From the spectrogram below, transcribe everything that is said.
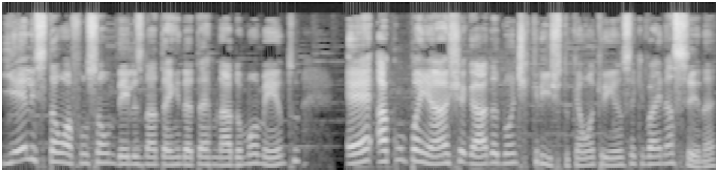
E eles estão, a função deles na Terra em determinado momento é acompanhar a chegada do anticristo, que é uma criança que vai nascer, né?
